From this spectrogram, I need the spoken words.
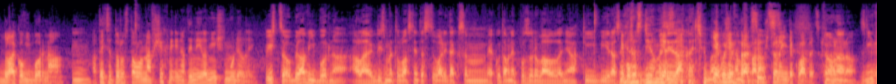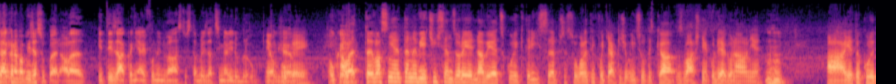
byla jako výborná. A teď se to dostalo na všechny, i na ty nejlevnější modely. Víš co, byla výborná, ale když jsme to vlastně testovali, tak jsem jako tam nepozoroval nějaký výrazný jako, rozdíl mezi základníma. Jakože v praxi 12. už to není taková pecka. No, no, no. Zní to Ok. jako na papíře super, ale i ty základní iPhony 12 tu stabilizaci měly dobrou. Jo, takže, okay. OK. Ale to je vlastně ten větší senzor je jedna věc, kvůli který se přesouvaly ty foťáky, že oni jsou teďka zvláštně jako diagonálně. Mhm. Mm-hmm. A je to kvůli,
